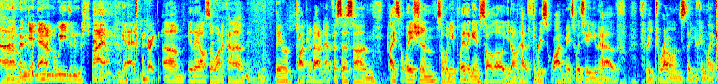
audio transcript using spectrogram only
and get down in the weeds and to spy on you guys. Great. Um, they also want to kind of, they were talking about an emphasis on isolation. So when you play the game solo, you don't have three squad mates with you. You have three drones that you can like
